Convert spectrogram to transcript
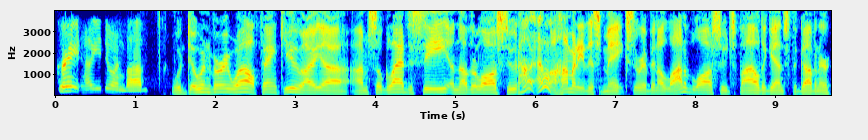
Great. How you doing, Bob? We're doing very well, thank you. I uh, I'm so glad to see another lawsuit. I don't know how many this makes. There have been a lot of lawsuits filed against the governor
